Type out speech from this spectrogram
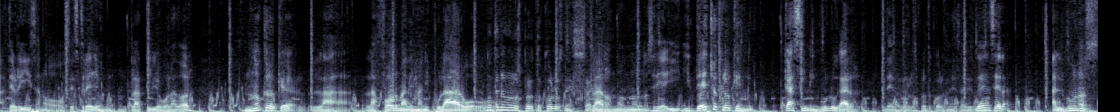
aterrizan o, se estrella un, platillo volador. No creo que la, la, forma de manipular o... No tenemos los protocolos necesarios. Claro, no, no, no sería. Y, y de hecho creo que en casi ningún lugar deben haber los protocolos necesarios. Deben ser algunos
